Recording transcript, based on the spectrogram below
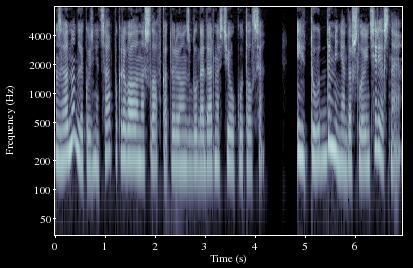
Заодно для кузнеца покрывало нашла, в которое он с благодарностью укутался. И тут до меня дошло интересное.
